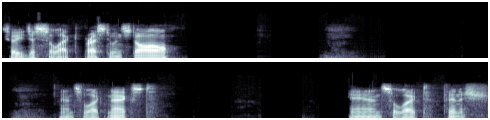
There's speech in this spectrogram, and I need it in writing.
So you just select press to install, and select next, and select finish.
